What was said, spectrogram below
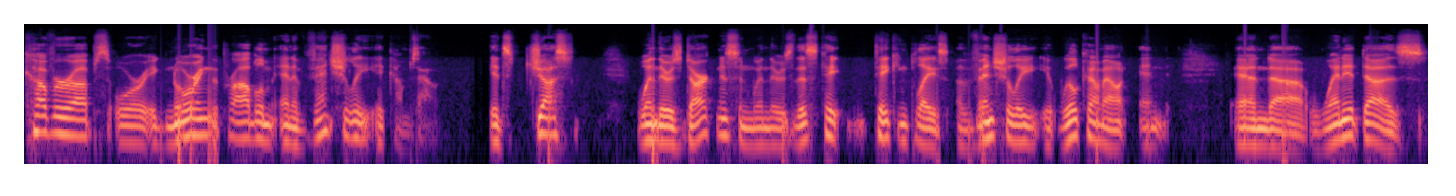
cover ups or ignoring the problem, and eventually it comes out. It's just when there's darkness and when there's this ta- taking place, eventually it will come out, and and uh, when it does,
